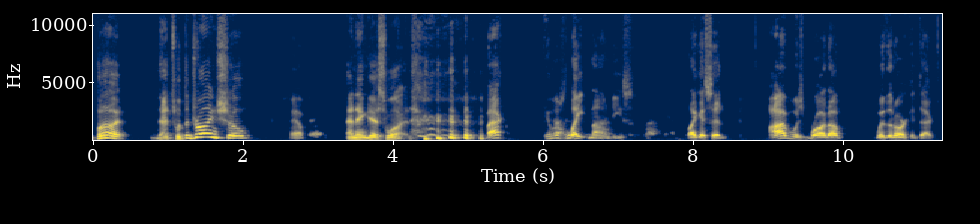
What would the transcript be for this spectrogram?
but that's what the drawings show. Yep. And then guess what? Back, it was late 90s. Like I said, I was brought up with an architect.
